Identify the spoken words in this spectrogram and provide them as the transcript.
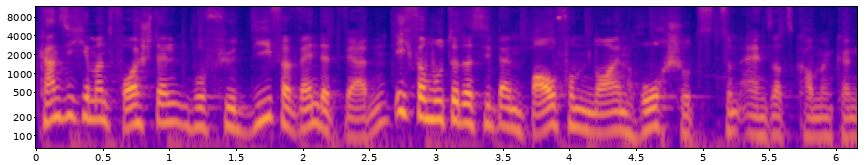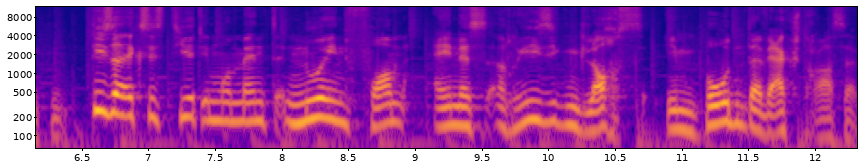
Kann sich jemand vorstellen wofür die verwendet werden? Ich vermute dass sie beim Bau vom neuen Hochschutz zum Einsatz kommen könnten. Dieser existiert im Moment nur in Form eines riesigen Lochs im Boden der Werkstraße.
